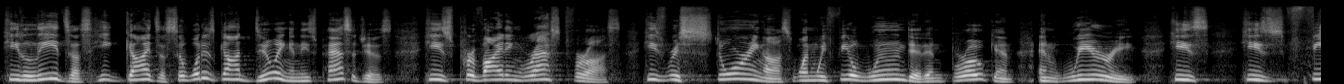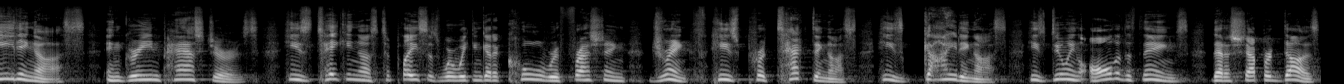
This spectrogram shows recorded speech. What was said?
He leads us, He guides us. So, what is God doing in these passages? He's providing rest for us, He's restoring us when we feel wounded and broken and weary. He's He's feeding us in green pastures. He's taking us to places where we can get a cool, refreshing drink. He's protecting us. He's guiding us. He's doing all of the things that a shepherd does.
